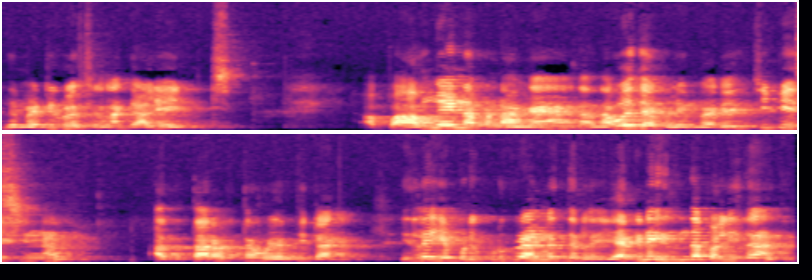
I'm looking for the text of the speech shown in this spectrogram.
இந்த மெட்ரிகுலேஷன்லாம் காலி ஆகிடுச்சு அப்போ அவங்க என்ன பண்ணாங்க? இந்த நவோதயா பள்ளி மாதிரி ஜிபிஎஸ்சின்னு அந்த தரத்தை உயர்த்திட்டாங்க. இதெல்லாம் எப்படி கொடுக்குறாங்கன்னு தெரியல. ஏற்கனவே இருந்த பள்ளி தான் அது.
